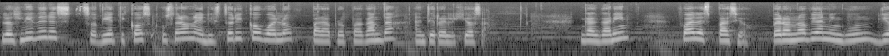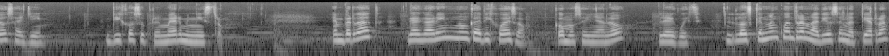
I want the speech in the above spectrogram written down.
los líderes soviéticos usaron el histórico vuelo para propaganda antirreligiosa. Gagarin fue al espacio, pero no vio a ningún dios allí dijo su primer ministro. En verdad, Gagarin nunca dijo eso, como señaló Lewis. Los que no encuentran a Dios en la tierra,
